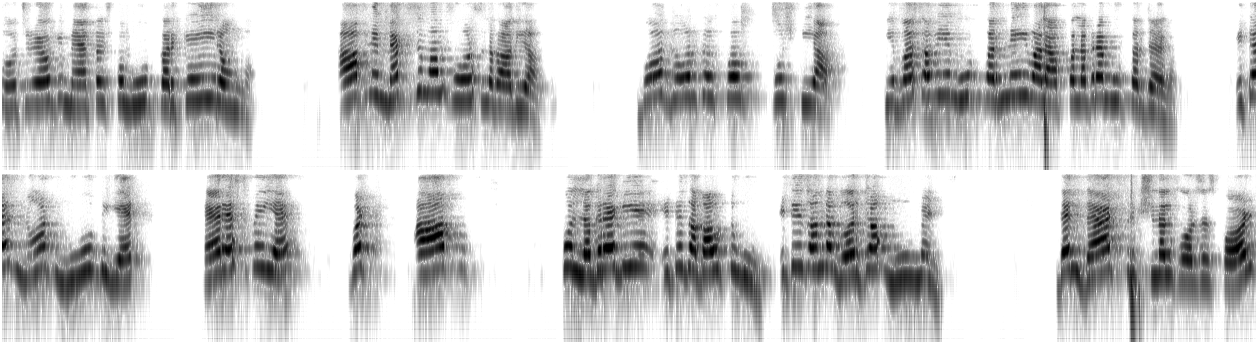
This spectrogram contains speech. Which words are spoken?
सोच रहे हो कि मैं तो इसको मूव करके ही रहूँगा। आपने मैक्सिमम फोर्स लगा दिया। बहुत ज़ोर से उसको पुश किया कि बस अब ये मूव करने ही वाला, आपको लग रहा है मूव कर जाएगा। It has not moved yet है रेस्ट पे ही है। बट आप को लग रहा है कि ये it is about to move it is on the verge of movement then that frictional force is called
